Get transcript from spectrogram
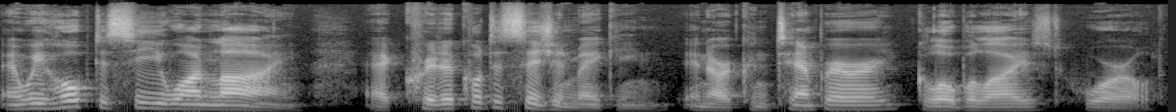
and we hope to see you online at Critical Decision Making in our Contemporary Globalized World.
